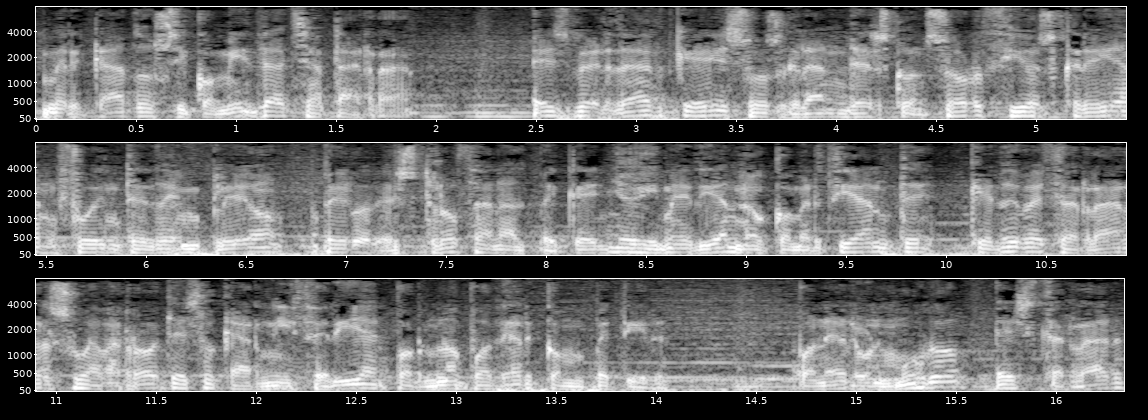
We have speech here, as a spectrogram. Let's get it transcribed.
mercados y comida chatarra. Es verdad que esos grandes consorcios crean fuente de empleo, pero destrozan al pequeño y mediano comerciante, que debe cerrar su abarrotes o carnicería por no poder competir. Poner un muro, es cerrar,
